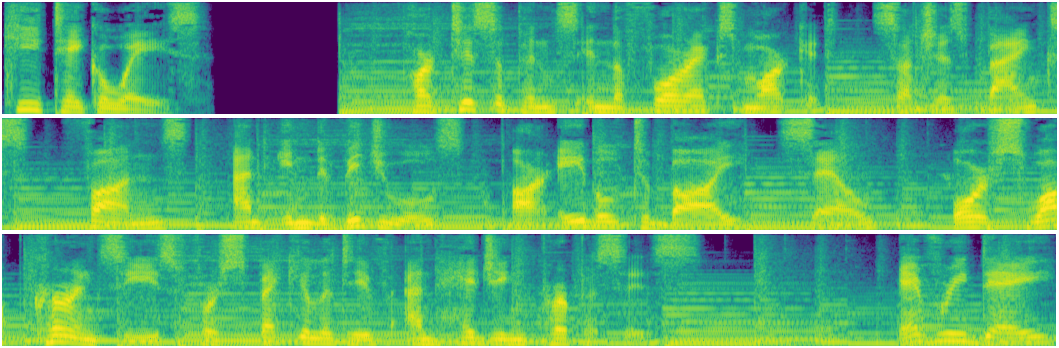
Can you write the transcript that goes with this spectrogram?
Key takeaways. Participants in the Forex market, such as banks, funds, and individuals, are able to buy, sell, or swap currencies for speculative and hedging purposes. Every day,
